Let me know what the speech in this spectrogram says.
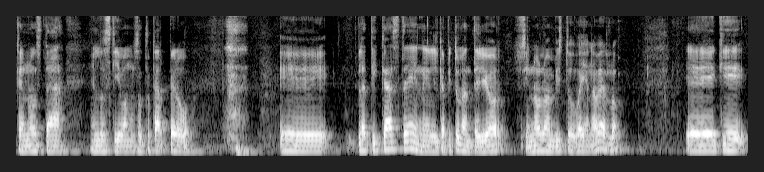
que no está en los que íbamos a tocar, pero eh, platicaste en el capítulo anterior, si no lo han visto, vayan a verlo, eh, que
